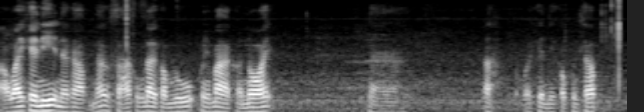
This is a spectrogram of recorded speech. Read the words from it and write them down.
เอาไว้แค่นี้นะครับ นักศึกษาคงได้ความรู้ไม่มากก็น้อยนะอะเอาไว้แค่นี้ขอบคุณครับ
